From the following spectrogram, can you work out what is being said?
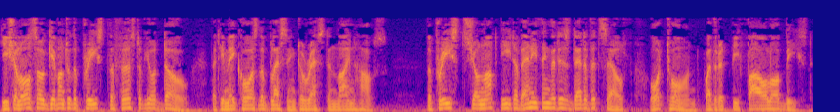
Ye shall also give unto the priest the first of your dough, that he may cause the blessing to rest in thine house. The priest shall not eat of anything that is dead of itself, or torn, whether it be fowl or beast.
